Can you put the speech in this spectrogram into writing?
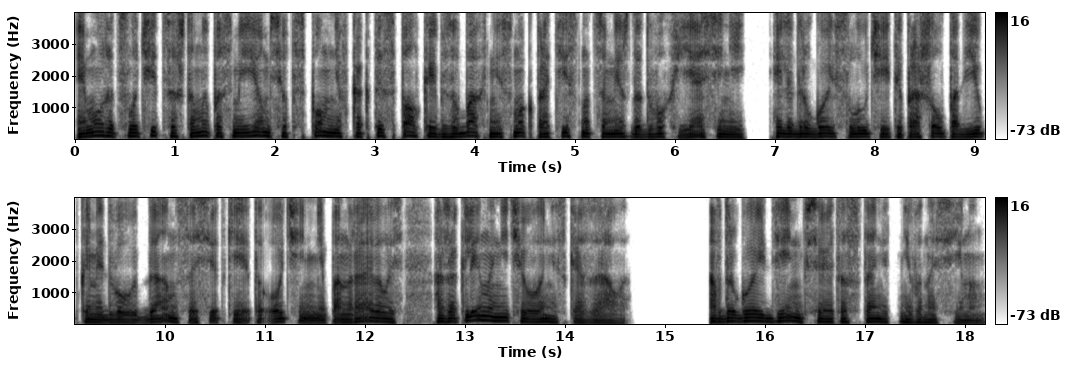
и может случиться, что мы посмеемся, вспомнив, как ты с палкой в зубах не смог протиснуться между двух ясеней, или другой случай, ты прошел под юбками двух дам, соседке это очень не понравилось, а Жаклина ничего не сказала а в другой день все это станет невыносимым.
